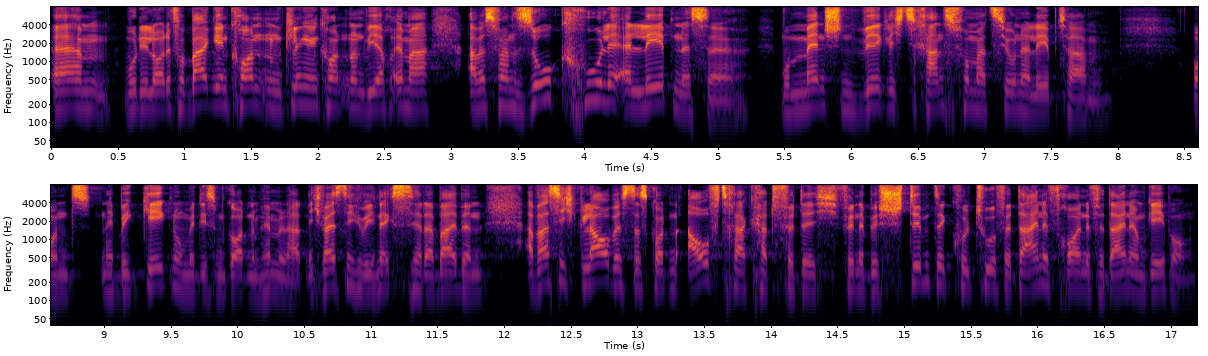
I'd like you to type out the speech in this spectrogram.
ähm, wo die Leute vorbeigehen konnten und klingeln konnten und wie auch immer. Aber es waren so coole Erlebnisse, wo Menschen wirklich Transformation erlebt haben und eine Begegnung mit diesem Gott im Himmel hatten. Ich weiß nicht, ob ich nächstes Jahr dabei bin, aber was ich glaube, ist, dass Gott einen Auftrag hat für dich, für eine bestimmte Kultur, für deine Freunde, für deine Umgebung.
